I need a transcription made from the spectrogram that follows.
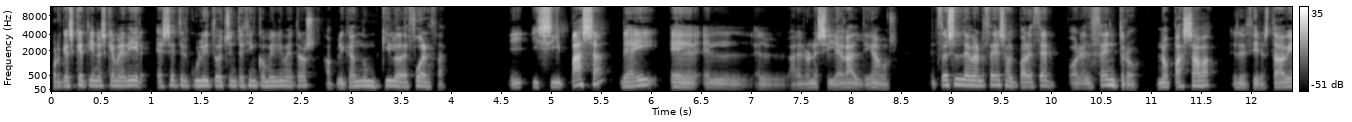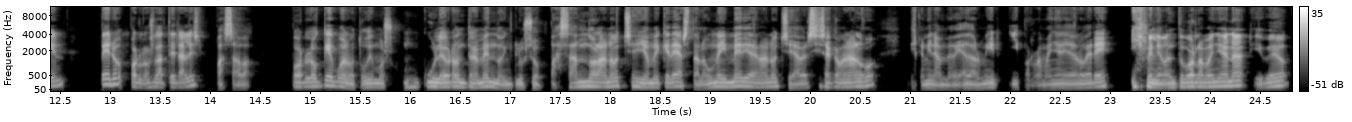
porque es que tienes que medir ese circulito de 85 milímetros aplicando un kilo de fuerza. Y, si pasa de ahí, el, el alerón es ilegal, digamos. Entonces el de Mercedes, al parecer, por el centro no pasaba, es decir, estaba bien, pero por los laterales pasaba. Por lo que, bueno, tuvimos un culebrón tremendo, incluso pasando la noche, yo me quedé hasta la una y media de la noche a ver si sacaban algo. Dije, mira, me voy a dormir y por la mañana ya lo veré. Y me levanto por la mañana y veo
